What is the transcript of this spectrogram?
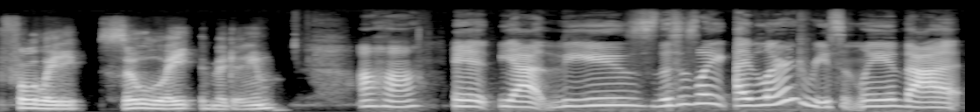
fully so late in the game. Uh-huh. It yeah, these this is like I learned recently that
